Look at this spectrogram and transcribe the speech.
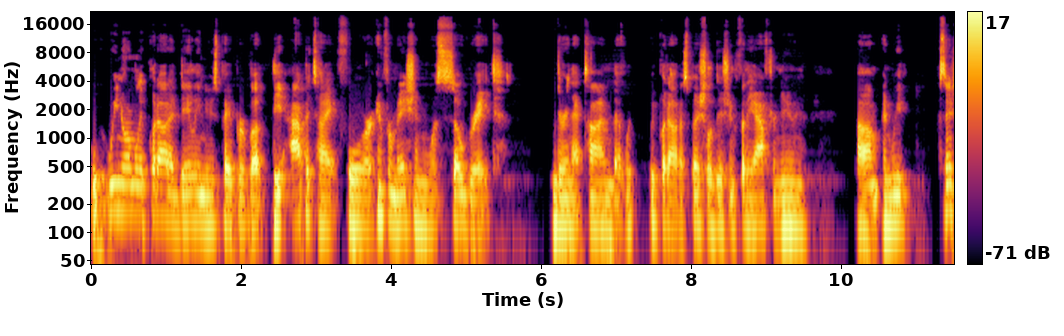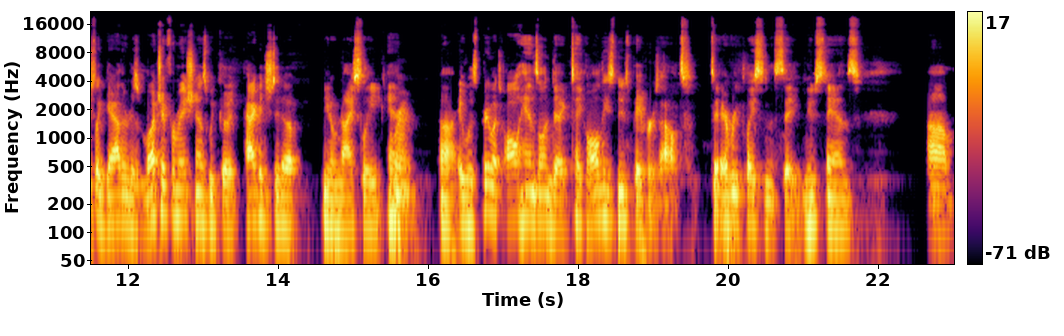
we normally put out a daily newspaper, but the appetite for information was so great during that time that we, we put out a special edition for the afternoon. Um, and we essentially gathered as much information as we could, packaged it up, you know, nicely. And right. uh, it was pretty much all hands on deck. Take all these newspapers out to every place in the city, newsstands, um,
